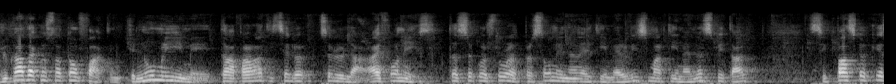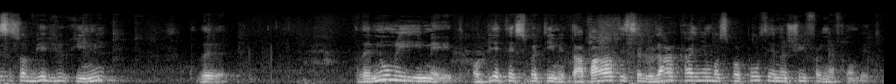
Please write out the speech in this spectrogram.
Gjykata konstaton faktin që numri IMEI i aparatit celular iPhone X të sekuestruar personit nën hetim Ervis Martinaj në spital sipas kërkesës objekt gjykimi dhe dhe numri IMEI objekt ekspertimi të aparatit celular ka një mospërputhje në shifrën e fundit.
